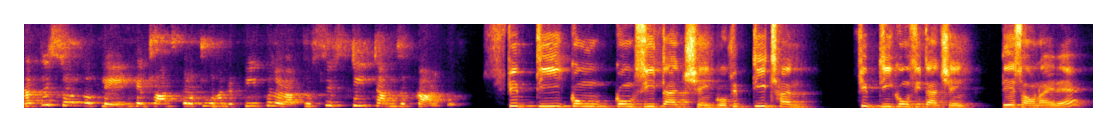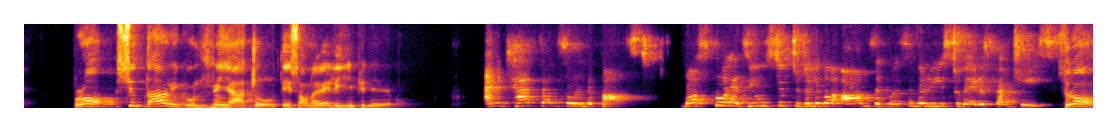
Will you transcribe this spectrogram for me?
Now, this sort of a plane can transport 200 people or up to 50 tons of cargo. 50ကုန်ကုန်စီတန်ချိန်ကို50 ton 50ကုန်စီတန်ချိန်တေဆောင်နိုင်တယ် ဘရောစစ်သားတွေကို200ကျော်တေဆောင်နိုင်တဲ့လေယာဉ်ဖြစ်နေတယ်ပေါ့ And it has done so in the past. Moscow has used it to deliver arms and mercenaries to various countries. ဆိုတော့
